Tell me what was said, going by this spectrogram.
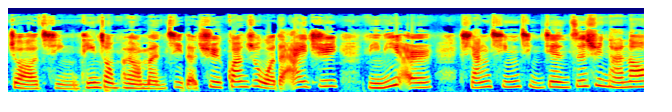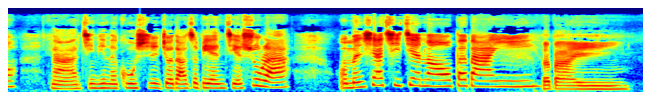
就请听众朋友们记得去关注我的 IG 妮妮儿，详情请见资讯栏哦。那今天的故事就到这边结束啦，我们下期见喽，拜拜。拜拜。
